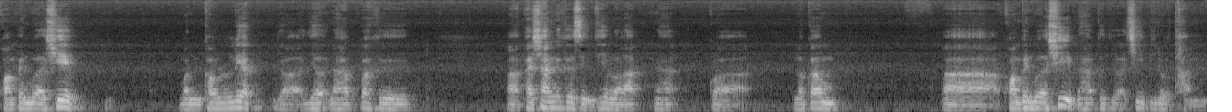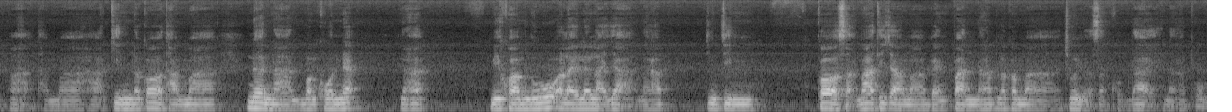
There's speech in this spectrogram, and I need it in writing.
ความเป็นมืออาชีพ มันเขาเรียกเยอะนะครับก็คือแพชชั่นก็คือสิ่งที่เรารักนะฮะกว่าแล้วก็ความเป็นมืออาชีพนะฮะคืออาชีพที่เราทำทำมาหากินแล้วก็ทำมาเนิ่นนานบางคนเนี่ยนะฮะมีความรู้อะไรหลาย ๆ อย่างนะครับ จริง ๆก็สามารถที่จะมาแบ่งปันนะครับ แล้วก็มาช่วยเหลือสังคมได้นะครับผม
